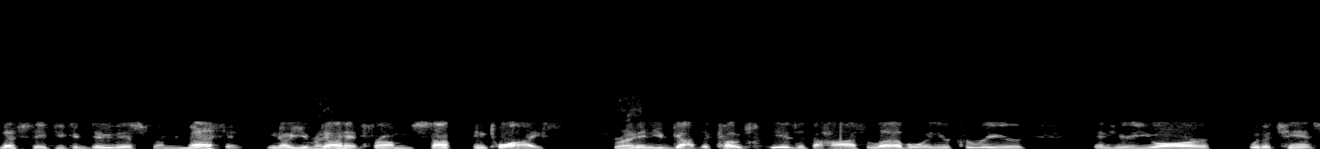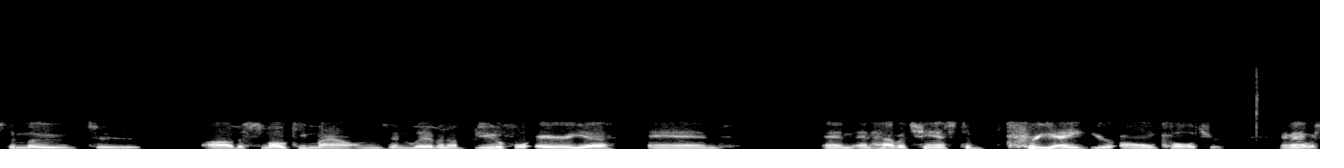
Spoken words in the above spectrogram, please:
let's see if you can do this from nothing. You know, you've Right. done it from something twice, Right. and then you've got to coach kids at the highest level in your career, and here you are with a chance to move to uh, the Smoky Mountains and live in a beautiful area and and and have a chance to create your own culture. And that was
